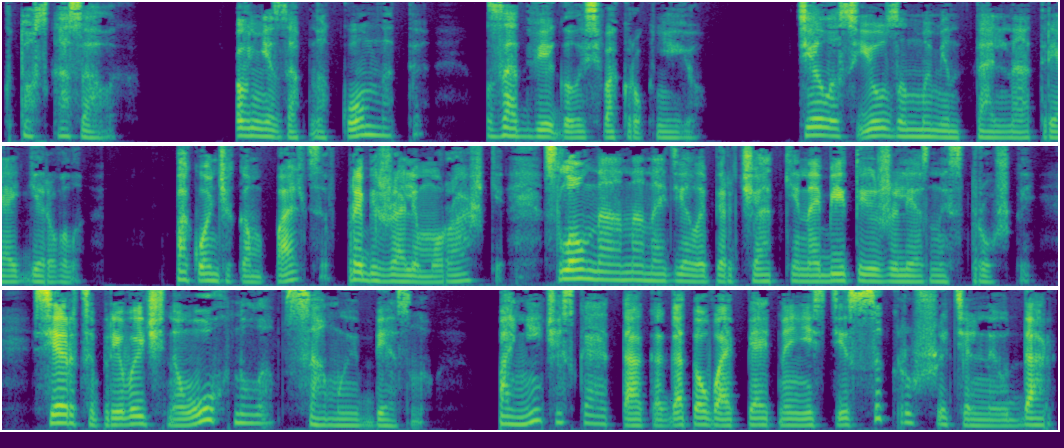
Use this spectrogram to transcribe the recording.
Кто сказал их? Внезапно комната задвигалась вокруг нее. Тело Сьюзан моментально отреагировало. По кончикам пальцев пробежали мурашки, словно она надела перчатки, набитые железной стружкой. Сердце привычно ухнуло в самую бездну. Паническая атака готова опять нанести сокрушительный удар,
